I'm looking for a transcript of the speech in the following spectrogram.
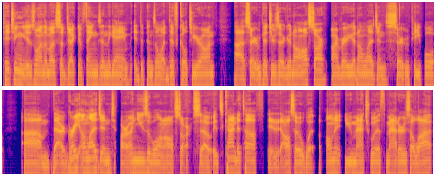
pitching is one of the most subjective things in the game. It depends on what difficulty you're on. Uh, certain pitchers are good on All Star aren't very good on Legend. Certain people um, that are great on Legend are unusable on All Star. So it's kind of tough. It also what opponent you match with matters a lot.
